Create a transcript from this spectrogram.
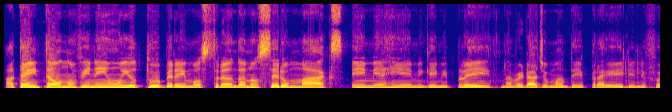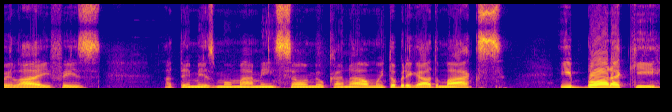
Até então não vi nenhum youtuber aí mostrando, a não ser o Max MRM Gameplay. Na verdade eu mandei pra ele, ele foi lá e fez até mesmo uma menção ao meu canal. Muito obrigado, Max. E bora aqui.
